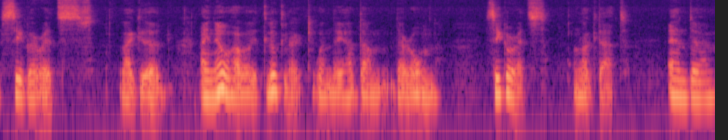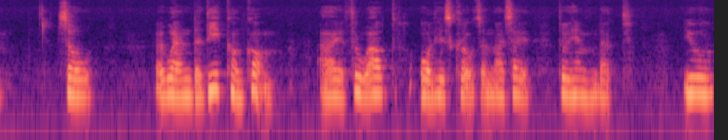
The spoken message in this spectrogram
cigarettes like uh, I know how it looked like when they have done their own cigarettes like that, and um, so uh, when the deacon come, I threw out all his clothes and I say to him that you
